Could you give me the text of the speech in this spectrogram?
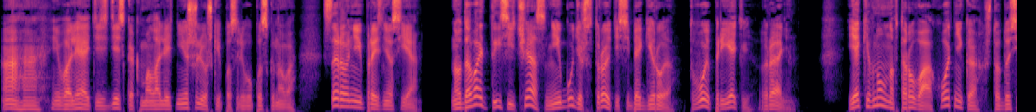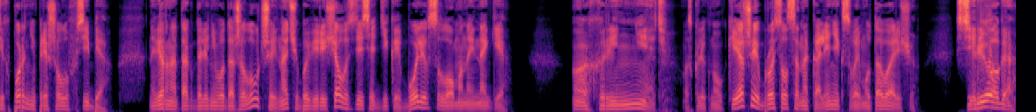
«Ага, и валяетесь здесь, как малолетние шлюшки после выпускного», — с иронией произнес я. «Но давай ты сейчас не будешь строить из себя героя. Твой приятель ранен». Я кивнул на второго охотника, что до сих пор не пришел в себя. Наверное, так для него даже лучше, иначе бы верещал здесь от дикой боли в сломанной ноге. «Охренеть!» — воскликнул Кеша и бросился на колени к своему товарищу. «Серега!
